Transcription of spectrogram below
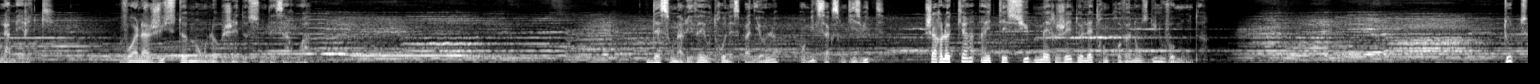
L'Amérique. Voilà justement l'objet de son désarroi. Dès son arrivée au trône espagnol, en 1518, Charles Quint a été submergé de lettres en provenance du Nouveau Monde. Toutes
